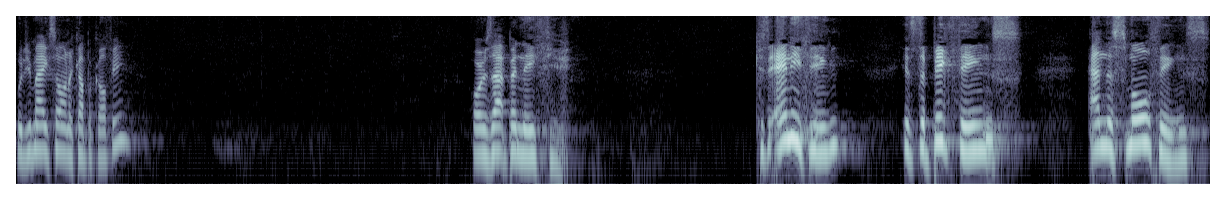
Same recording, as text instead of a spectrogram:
Would you make someone a cup of coffee? Or is that beneath you? Because anything is the big things and the small things.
